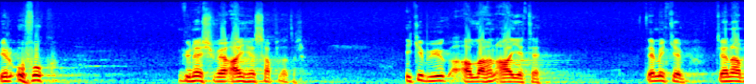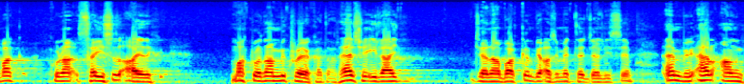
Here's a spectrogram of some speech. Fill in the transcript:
Bir ufuk güneş ve ay hesapladır. İki büyük Allah'ın ayeti. Demek ki Cenab-ı Hak Kur'an sayısız ayet makrodan mikroya kadar her şey ilahi Cenab-ı Hakk'ın bir azamet tecellisi. En büyük her an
